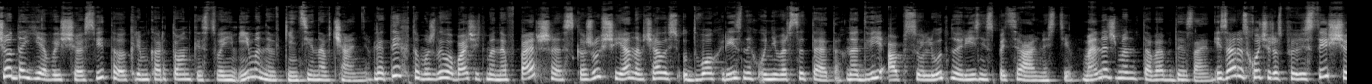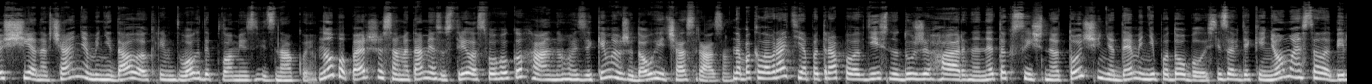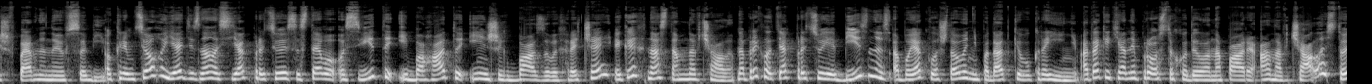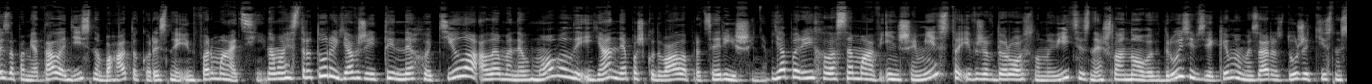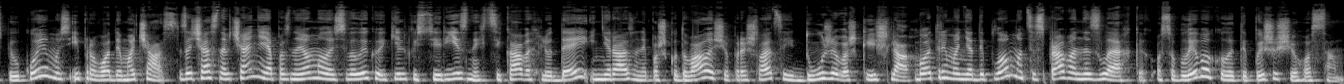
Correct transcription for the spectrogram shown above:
Що дає вища освіта, окрім картонки з твоїм іменем в кінці навчання? Для тих, хто можливо бачить мене вперше, скажу, що я навчалась у двох різних університетах на дві абсолютно різні спеціальності менеджмент та веб-дизайн. І зараз хочу розповісти, що ще навчання мені дало, окрім двох дипломів з відзнакою. Ну, по-перше, саме там я зустріла свого коханого, з яким ми вже довгий час разом. На бакалавраті я потрапила в дійсно дуже гарне, нетоксичне оточення, де мені подобалось, і завдяки ньому я стала більш впевненою в собі. Окрім цього, я дізналась, як працює система освіти і багато інших базових речей, яких нас там навчали. Наприклад, як працює бізнес або як влаштовані податки в Україні. А так як я не просто ходила на пари, а навчалась, то й запам'ятала дійсно багато корисної інформації. На магістратуру я вже йти не хотіла, але мене вмовили, і я не пошкодувала про це рішення. Я переїхала сама в інше місто і вже в дорослому віці знайшла нових друзів, з якими ми зараз дуже тісно спілкуємось і проводимо час. За час навчання я познайомилась з великою кількістю різних цікавих людей і ні разу не пошкодувала, що пройшла цей дуже важкий шлях. Бо отримання диплому це справа не з легких, особливо коли ти пишеш його сам.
